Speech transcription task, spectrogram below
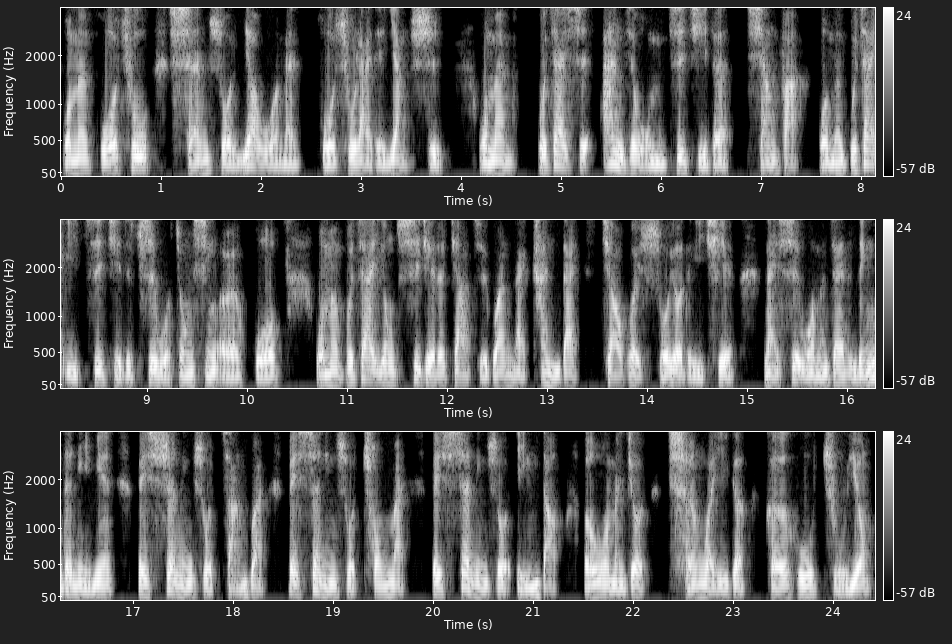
我们活出神所要我们活出来的样式。我们不再是按着我们自己的想法，我们不再以自己的自我中心而活。我们不再用世界的价值观来看待教会所有的一切，乃是我们在灵的里面被圣灵所掌管，被圣灵所充满，被圣灵所引导，而我们就成为一个合乎主用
